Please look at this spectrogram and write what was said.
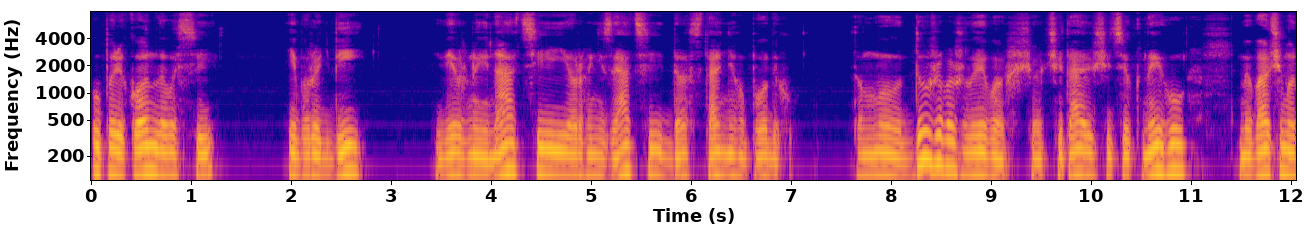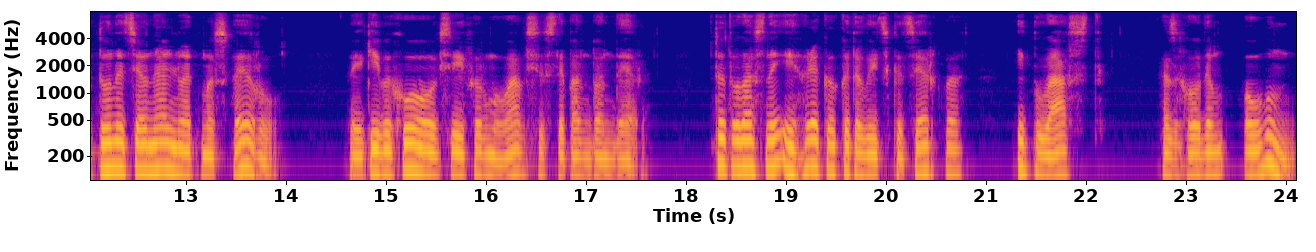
у переконливості і боротьбі, вірної нації і організації до останнього подиху. Тому дуже важливо, що читаючи цю книгу, ми бачимо ту національну атмосферу, в якій виховувався і формувався Степан Бандера. Тут, власне, і греко-католицька церква, і пласт, а згодом ОУН.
